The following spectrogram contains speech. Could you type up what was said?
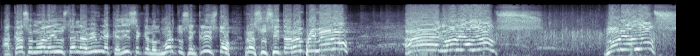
¿Acaso no ha leído usted en la Biblia que dice que los muertos en Cristo resucitarán primero? ¡Ah, gloria a Dios! ¡Gloria a Dios!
